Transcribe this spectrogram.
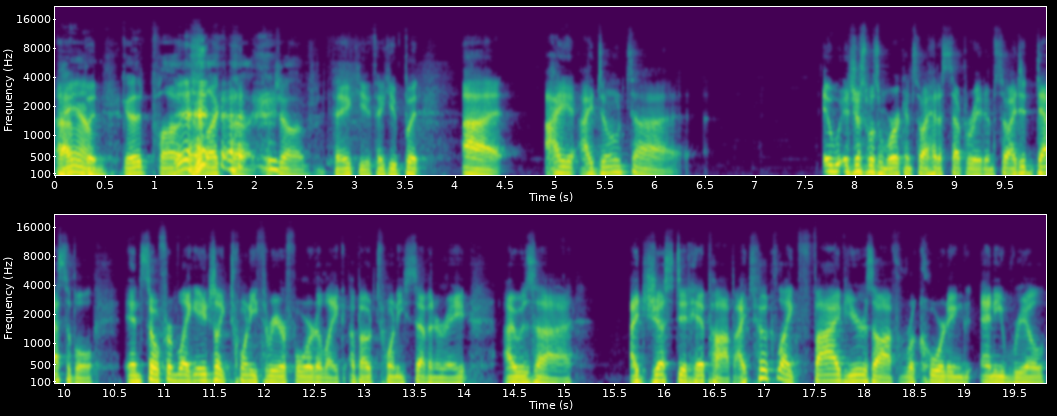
Uh, Damn, but good plug. I like that. Good job. Thank you, thank you. But uh, I I don't. It, it just wasn't working, so I had to separate them. So I did decibel, and so from like age like twenty three or four to like about twenty seven or eight, I was uh, I just did hip hop. I took like five years off recording any real,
